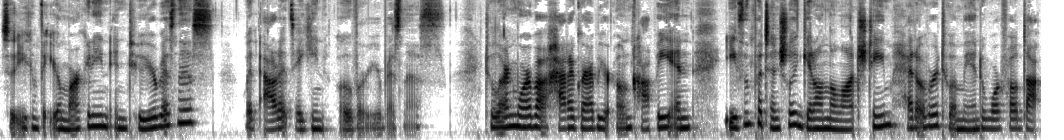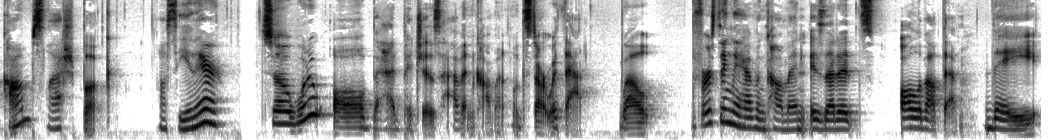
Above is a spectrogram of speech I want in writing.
so that you can fit your marketing into your business without it taking over your business. To learn more about how to grab your own copy and even potentially get on the launch team, head over to amandawarfield.com slash book. I'll see you there. So, what do all bad pitches have in common? Let's start with that. Well, the first thing they have in common is that it's all about them. They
